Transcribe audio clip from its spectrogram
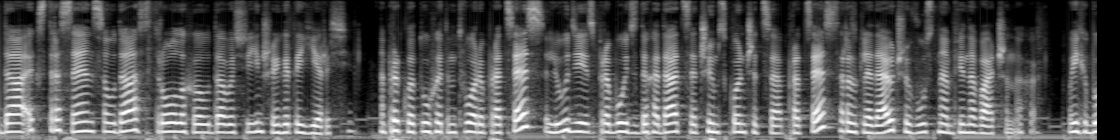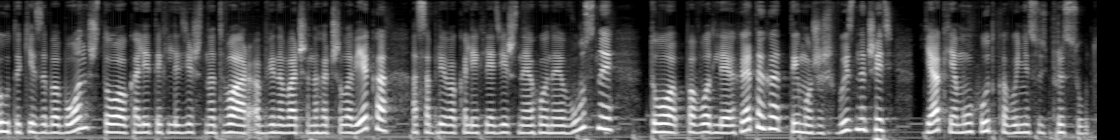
да экстрасэнсаў да астролагаў да вось іншай гэтай ерасі. Напрыклад у гэтым творы працэс людзі спрабуюць здагадацца чым скончыцца працэс разглядаючы вусна абвінавачанага. У іх быў такі забабон, што калі ты глядзіш на твар абвінавачанага чалавека, асабліва калі глядзіш на ягоныя вусны, то паводле гэтага ты можаш вызначыць, як яму хутка вынесуць прысуд.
